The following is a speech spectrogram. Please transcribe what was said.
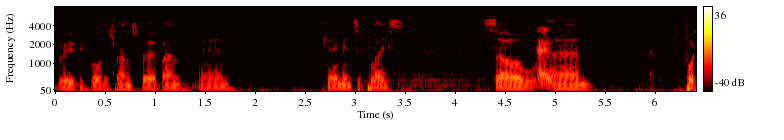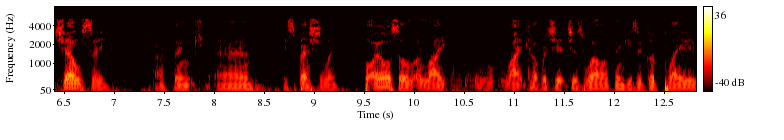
through before the transfer ban um, came into place. So um, for Chelsea, I think, um, especially, but I also like like Kovacic as well. I think he's a good player.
